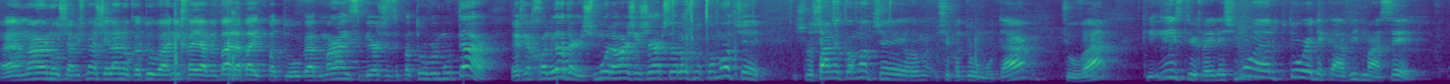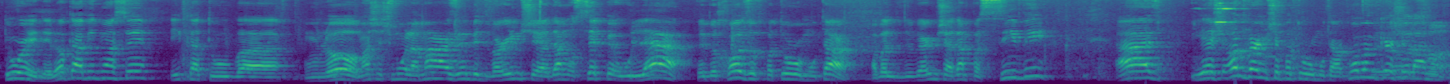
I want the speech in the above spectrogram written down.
אמרנו שהמשנה שלנו כתוב ואני חייב ובעל הבית פטור, והגמרא הסבירה שזה פטור ומותר. איך יכול להיות? הרי שמואל אמר שיש רק שלוש מקומות, ש... שלושה מקומות ש... שפטור ומותר. תשובה, כי איסטריכלי לשמואל פטורי דכאביד מעשה. פטורי דלא כאביד מעשה, היא כתובה. אומרים לא, מה ששמואל אמר זה בדברים שאדם עושה פעולה ובכל זאת פטור ומותר. אבל דברים שאדם פסיבי, אז יש עוד דברים שפטור ומותר, כמו במקרה שלנו. נכון.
